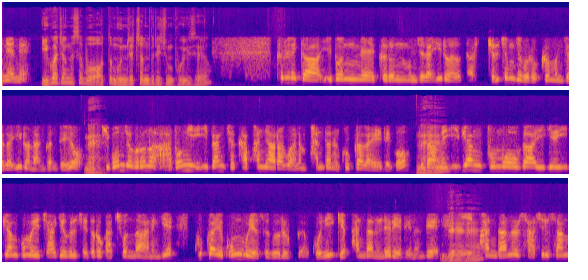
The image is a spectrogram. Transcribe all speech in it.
네네. 이 과정에서 뭐 어떤 문제점들이 좀 보이세요? 그러니까 이번에 그런 문제가 일어 결정적으로 그 문제가 일어난 건데요. 네. 기본적으로는 아동이 입양 적합하냐라고 하는 판단을 국가가 해야 되고 네. 그다음에 입양 부모가 이게 입양 부모의 자격을 제대로 갖추었나 하는 게 국가의 공무에서 그걸 권위 있게 판단을 내려야 되는데 네. 이 판단을 사실상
